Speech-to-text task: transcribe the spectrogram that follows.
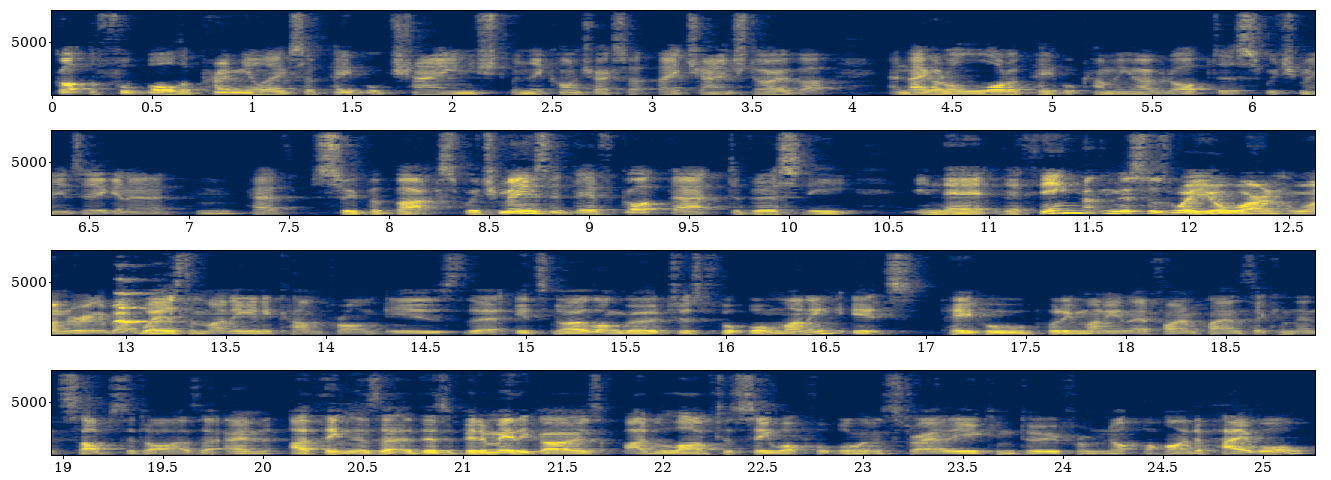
got the football, the Premier League. So people changed when their contracts up, they changed over, and they got a lot of people coming over to Optus, which means they're going to hmm. have super bucks, which means that they've got that diversity in their, their thing. And this is where you're wondering about where's the money going to come from. Is that it's no longer just football money; it's people putting money in their phone plans that can then subsidise it. And I think there's a there's a bit of me that goes, I'd love to see what football in Australia can do from not behind a paywall.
